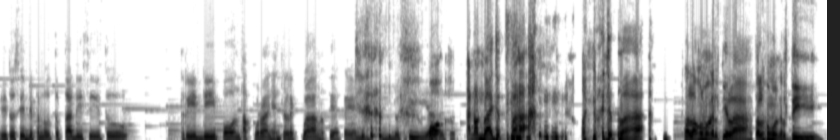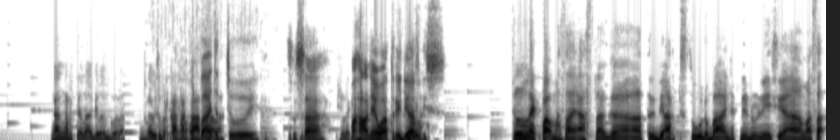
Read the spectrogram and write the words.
Itu sih di penutup tadi sih itu 3D pohon sakuranya jelek banget ya kayak di Indonesia Oh. itu. kan on budget pak on budget pak tolong mengerti lah tolong mengerti Nggak ngerti lagi lah gue lah. Nggak bisa on berkata-kata budget lah. cuy susah Jelek. mahal nyewa 3D Jual. artis Jelek pak, masanya astaga 3D artis tuh udah banyak di Indonesia. Masa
